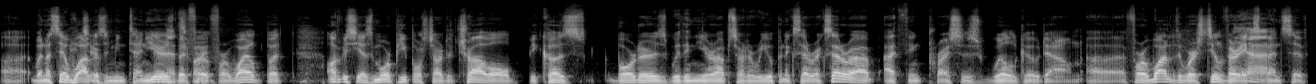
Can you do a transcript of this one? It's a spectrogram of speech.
Uh, when I say a while, too. doesn't mean 10 years, but for, fine. for a while. But obviously, as more people start to travel because borders within Europe start to reopen, et cetera, et cetera, I think prices will go down. Uh, for a while, they were still very Yeah. expensive.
